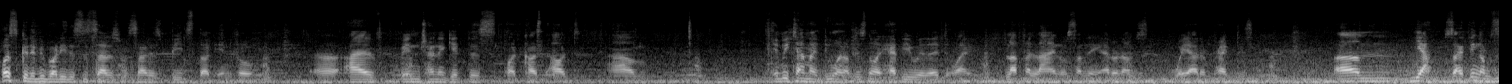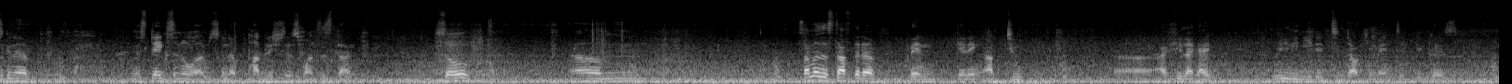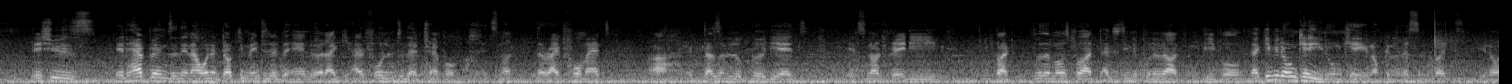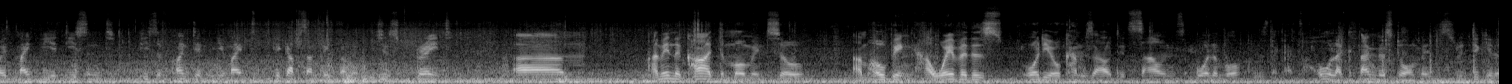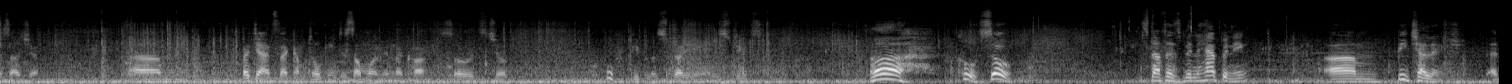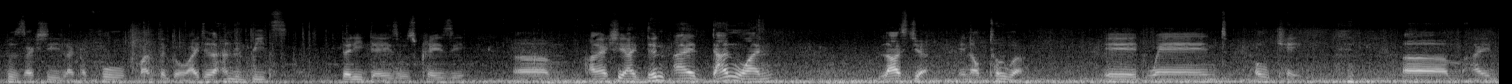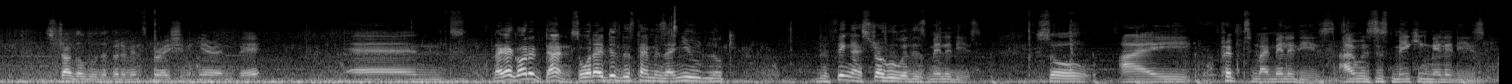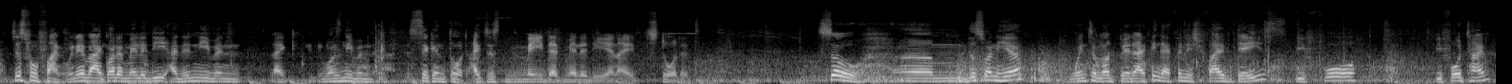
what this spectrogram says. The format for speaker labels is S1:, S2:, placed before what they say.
S1: What's good, everybody? This is Silas from silasbeats.info. Uh, I've been trying to get this podcast out. Um, every time I do one, I'm just not happy with it, or I fluff a line or something. I don't know. I'm just way out of practice. Um, yeah, so I think I'm just gonna mistakes and all. I'm just gonna publish this once it's done. So, um, some of the stuff that I've been getting up to, uh, I feel like I really needed to document it because the issue is it happens and then I want to document it at the end, but I, I fall into that trap of "Ugh, it's not the right format, uh, it doesn't look good yet, it's not ready. But for the most part, I just need to put it out and people like if you don't care, you don't care. You're not going to listen, but you know it might be a decent piece of content and you might pick up something from it, which is great. Um, I'm in the car at the moment, so I'm hoping, however this audio comes out, it sounds audible. It's like a whole like thunderstorm. It's ridiculous out here. Um, but yeah, it's like I'm talking to someone in the car, so it's chill. Ooh, people are struggling on the streets. Ah, cool. So, stuff that's been happening. Um, beat challenge. That was actually like a full month ago. I did 100 beats, 30 days. It was crazy. Um, I actually I didn't. I had done one last year in October. It went okay. um, I struggled with a bit of inspiration here and there, and like I got it done. So what I did this time is I knew, look, the thing I struggle with is melodies. So I prepped my melodies. I was just making melodies just for fun. Whenever I got a melody, I didn't even like it wasn't even second thought. I just made that melody and I stored it. So um, this one here went a lot better. I think I finished five days before before time,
